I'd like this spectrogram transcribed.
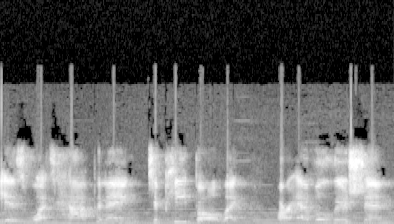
is what's happening to people. Like our evolution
